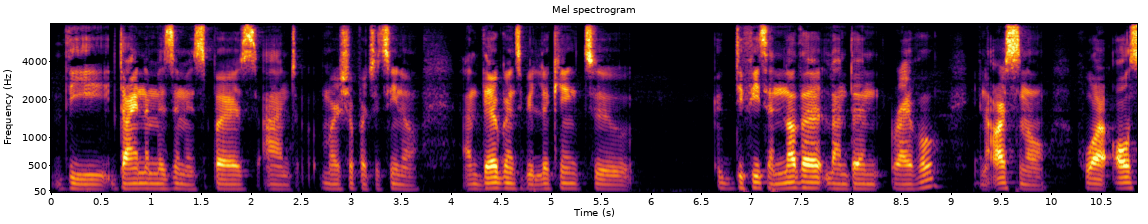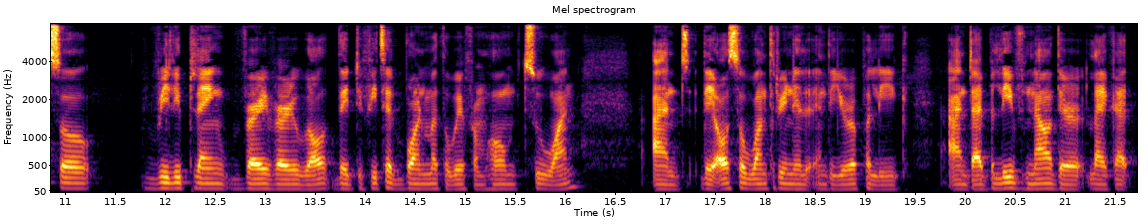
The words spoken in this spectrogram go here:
the dynamism in Spurs and Mauricio Pochettino. And they're going to be looking to defeat another London rival in Arsenal, who are also really playing very, very well. They defeated Bournemouth away from home 2 1, and they also won 3 0 in the Europa League. And I believe now they're like at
